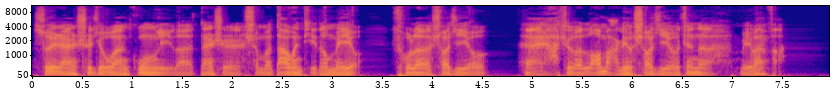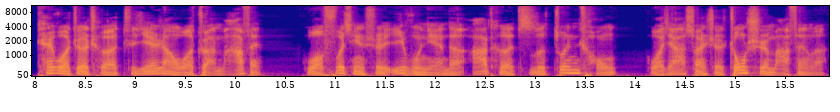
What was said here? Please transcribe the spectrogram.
虽然十九万公里了，但是什么大问题都没有。”除了烧机油，哎呀，这个老马六烧机油真的没办法。开过这车，直接让我转马粉。我父亲是一五年的阿特兹尊崇，我家算是忠实马粉了。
